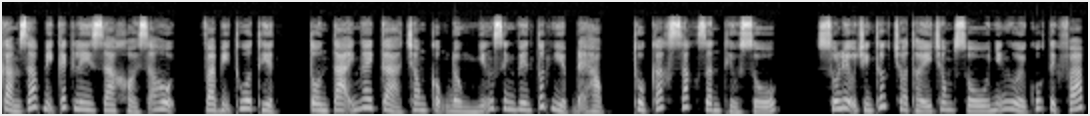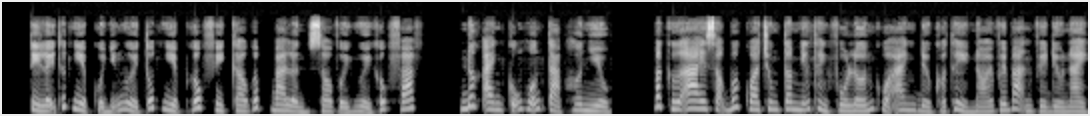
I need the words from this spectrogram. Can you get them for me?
Cảm giác bị cách ly ra khỏi xã hội và bị thua thiệt tồn tại ngay cả trong cộng đồng những sinh viên tốt nghiệp đại học thuộc các sắc dân thiểu số. Số liệu chính thức cho thấy trong số những người quốc tịch Pháp, tỷ lệ thất nghiệp của những người tốt nghiệp gốc Phi cao gấp 3 lần so với người gốc Pháp. Nước Anh cũng hỗn tạp hơn nhiều. Bất cứ ai dạo bước qua trung tâm những thành phố lớn của Anh đều có thể nói với bạn về điều này.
